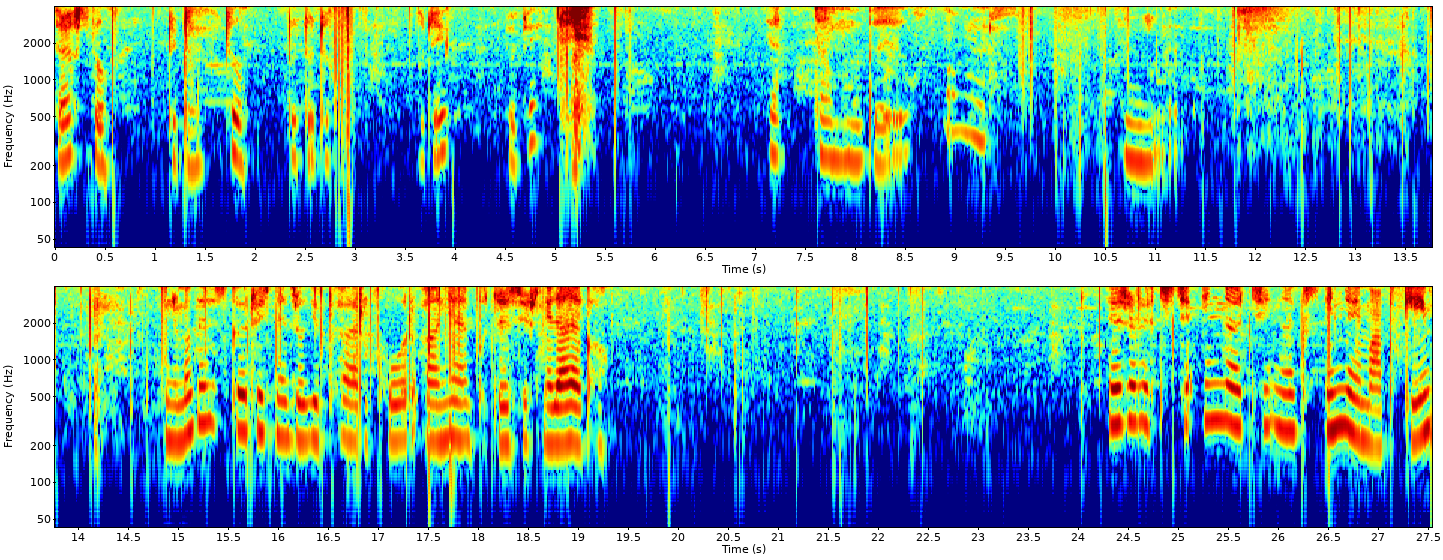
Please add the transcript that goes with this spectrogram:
Teraz tu. Tu tam. Tu. Tu, tu, tu. Tutaj. Tutaj. Tutaj. Ja tam był. Nie. Nie mogę skoczyć na drugi parkour, a nie, bo to jest już niedaleko. Jeżeli chcecie inny odcinek z innej mapki,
